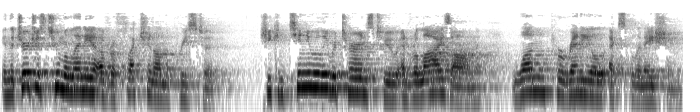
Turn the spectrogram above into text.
In the Church's two millennia of reflection on the priesthood, she continually returns to and relies on one perennial explanation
